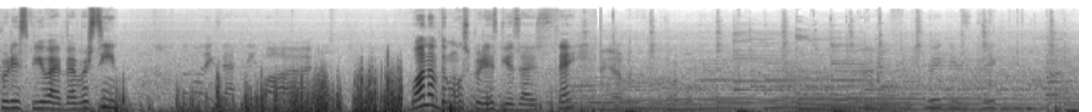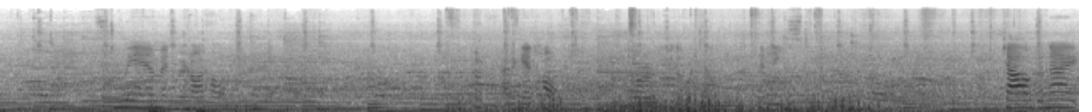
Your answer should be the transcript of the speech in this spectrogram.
Prettiest view I've ever seen. Well, not exactly, but one of the most prettiest views I would say. Big is big. It's 2 a.m. and we're not home. Gotta get home. Or to the hotel, at least. Ciao, good night.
